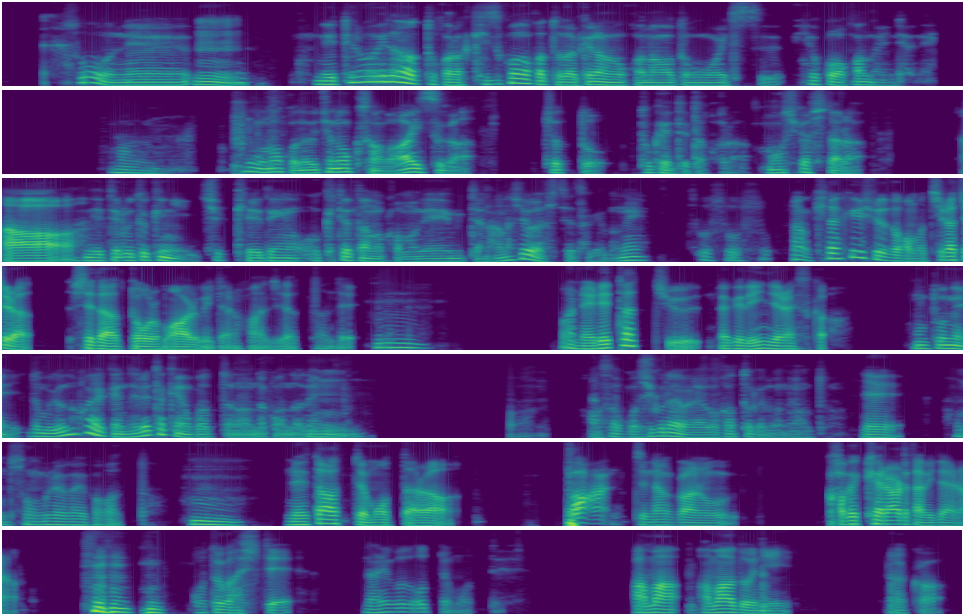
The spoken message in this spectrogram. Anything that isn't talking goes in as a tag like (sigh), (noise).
そうね、うん。寝てる間だったから気づかなかっただけなのかなと思いつつ、よくわかんないんだよね。うん。でもなんかね、うちの奥さんがアイスがちょっと溶けてたから、もしかしたらあー、寝てる時にち停電起きてたのかもね、みたいな話はしてたけどね。そうそうそう。なんか北九州とかもチラチラしてたところもあるみたいな感じだったんで、うん。まあ寝れたっちゅうだけでいいんじゃないですか。ほんとね、でも夜中やけん寝れたけんよかった、なんだかんだうね。ん。朝5時ぐらいはやばかったけどね、ほんと。で、ほんとそんぐらいがやばかった。うん。寝たって思ったら、バーンってなんかあの、壁蹴られたみたいな (laughs) 音がして、何事って思って。雨、雨戸になんか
